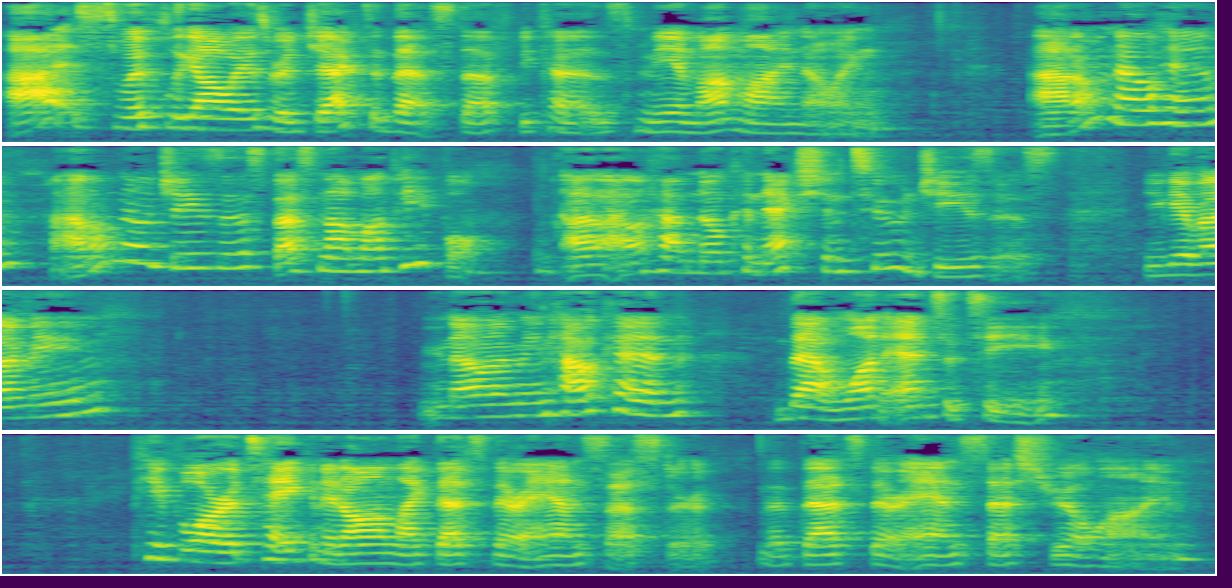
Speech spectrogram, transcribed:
I swiftly always rejected that stuff because me and my mind knowing, I don't know him. I don't know Jesus. That's not my people. I, I don't have no connection to Jesus. You get what I mean? You know what I mean? How can that one entity, people are taking it on like that's their ancestor, that that's their ancestral line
